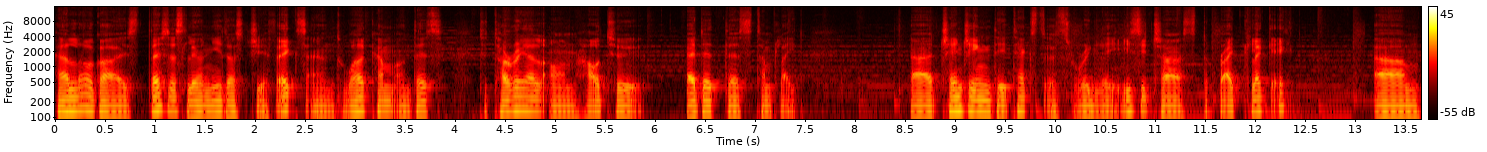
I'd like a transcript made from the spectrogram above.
Hello guys, this is Leonidas GFX and welcome on this tutorial on how to edit this template. Uh, changing the text is really easy, just right click it, um,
